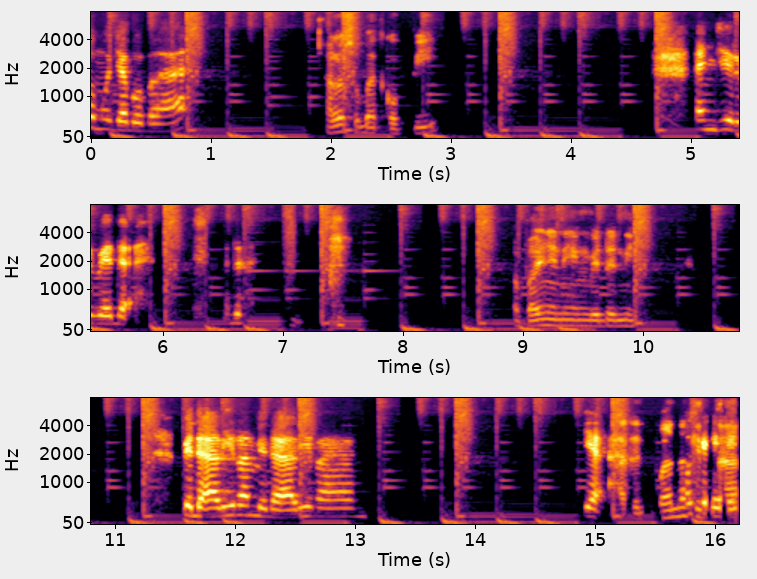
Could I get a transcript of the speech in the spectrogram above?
pemuja boba. Halo sobat kopi. Anjir beda. Apanya nih yang beda nih? Beda aliran, beda aliran. Ada di mana Oke. kita?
